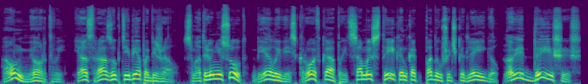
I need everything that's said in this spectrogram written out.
а он мертвый. Я сразу к тебе побежал. Смотрю, несут. Белый весь, кровь капает, сам истыкан, как подушечка для игл. Но ведь дышишь.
